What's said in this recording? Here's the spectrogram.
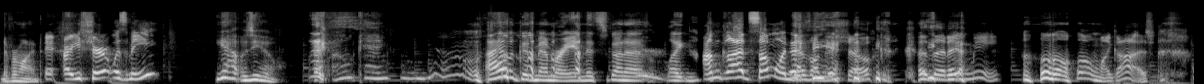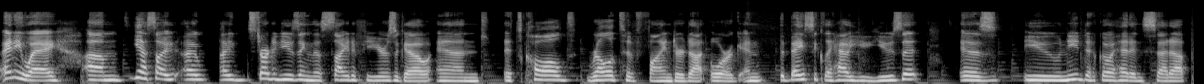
Never mind. Eh, Are you sure it was me? Yeah, it was you. Okay. I have a good memory and it's going to, like, I'm glad someone does on this show because it ain't Yeah. me. Oh, my gosh. anyway, um, yes, I, I, I started using this site a few years ago and it's called relativefinder.org. And the, basically, how you use it is you need to go ahead and set up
